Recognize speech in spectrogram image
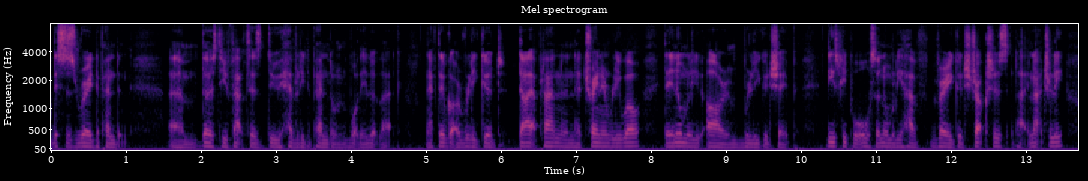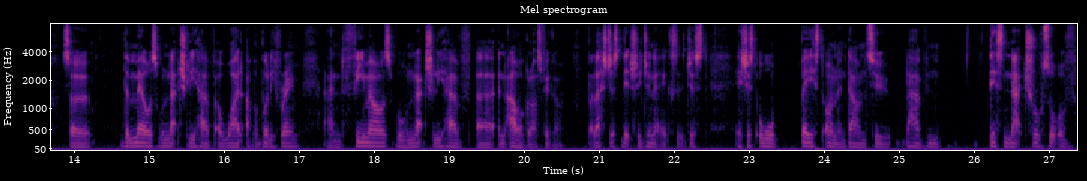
This is very dependent. Um, those two factors do heavily depend on what they look like. Now, if they've got a really good diet plan and they're training really well, they normally are in really good shape these people also normally have very good structures like naturally. So the males will naturally have a wide upper body frame and females will naturally have uh, an hourglass figure. But that's just literally genetics. It's just it's just all based on and down to having this natural sort of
